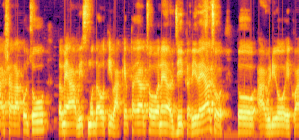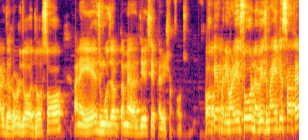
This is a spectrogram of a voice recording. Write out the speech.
આશા રાખું છું તમે આ વીસ મુદ્દાઓથી વાકેફ થયા છો અને અરજી કરી રહ્યા છો, તો આ વીડિયો એકવાર જરૂર જો, જોશો અને એ જ મુજબ તમે અરજી છે કરી શકો છો. ઓકે ફરી મળીશું નવી જ માહિતી સાથે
